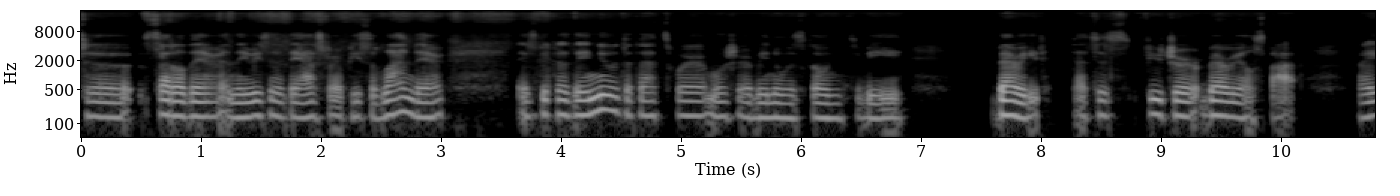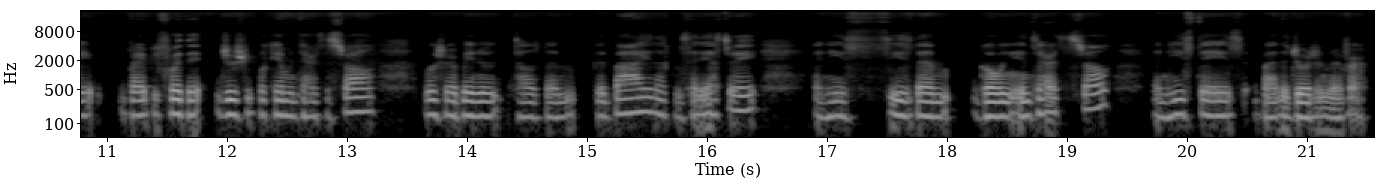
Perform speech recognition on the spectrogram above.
to settle there, and the reason that they asked for a piece of land there, is because they knew that that's where Moshe Rabbeinu was going to be buried. That's his future burial spot, right? Right before the Jewish people came into Eretz Yisrael, Moshe Rabbeinu tells them goodbye, like we said yesterday, and he sees them going into Eretz Yisrael, and he stays by the Jordan River,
